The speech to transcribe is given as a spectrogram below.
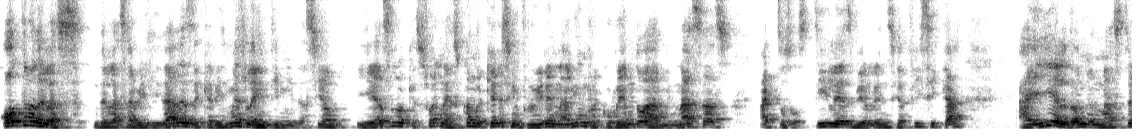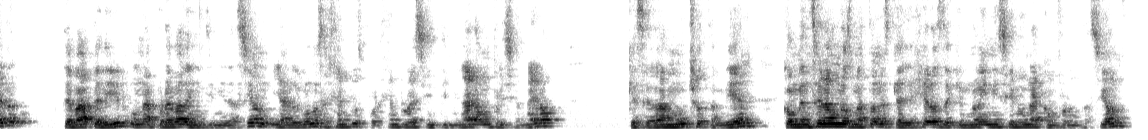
Otra de las, de las habilidades de carisma es la intimidación, y es lo que suena, es cuando quieres influir en alguien recurriendo a amenazas, actos hostiles, violencia física, ahí el Dungeon Master te va a pedir una prueba de intimidación. Y algunos ejemplos, por ejemplo, es intimidar a un prisionero, que se da mucho también, convencer a unos matones callejeros de que no inicien una confrontación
